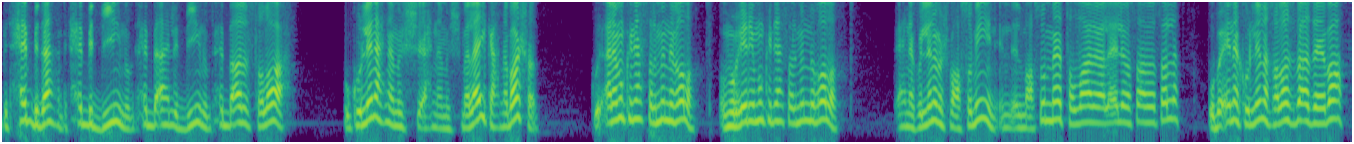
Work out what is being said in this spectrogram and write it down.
بتحب ده بتحب الدين وبتحب أهل الدين وبتحب أهل الصلاح. وكلنا إحنا مش إحنا مش ملائكه إحنا بشر. أنا ممكن يحصل مني غلط وغيري ممكن يحصل مني غلط. إحنا كلنا مش معصومين. المعصوم مات صلى الله عليه وصحبه وسلم وبقينا كلنا خلاص بقى زي بعض.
